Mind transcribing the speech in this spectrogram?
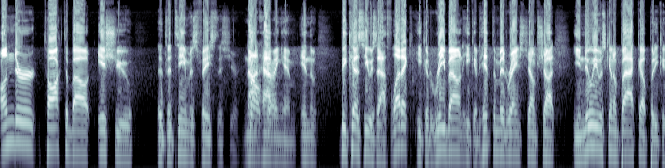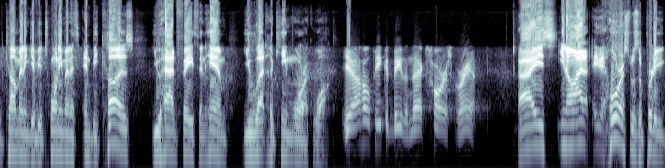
under talked about issue that the team has faced this year. Not Okay. having him in the because he was athletic, he could rebound, he could hit the mid-range jump shot. You knew he was going to back up, but he could come in and give you 20 minutes. And because you had faith in him, you let Hakim Warrick walk. Yeah, I hope he could be the next Horace Grant. I, you know, I Horace was a pretty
